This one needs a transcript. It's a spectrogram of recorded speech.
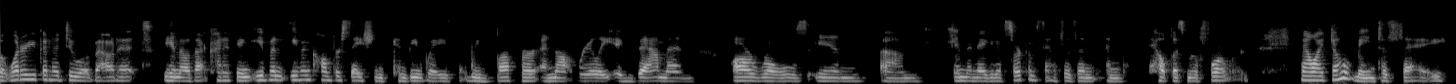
but what are you going to do about it? You know that kind of thing. Even even conversations can be ways that we buffer and not really examine our roles in um, in the negative circumstances and and help us move forward. Now i don't mean to say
